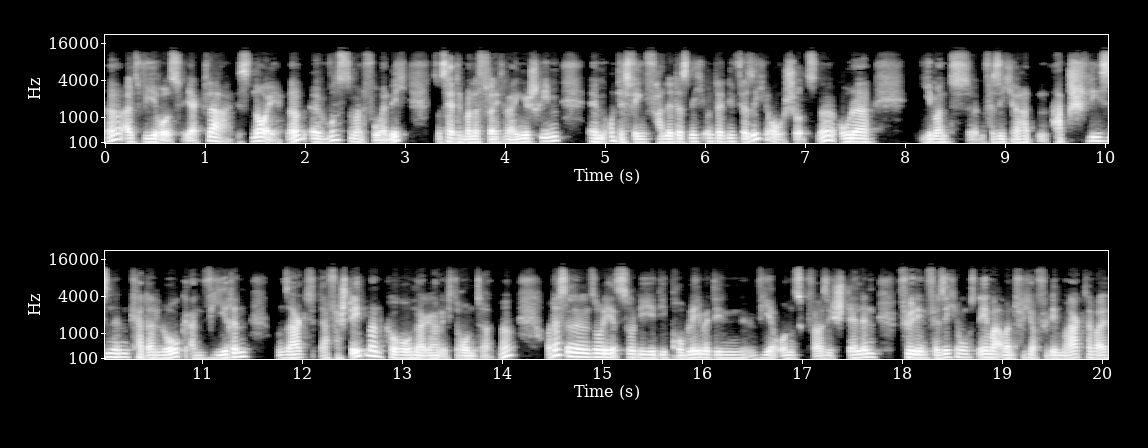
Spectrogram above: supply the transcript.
ne, als Virus. Ja klar, ist neu, ne? äh, wusste man vorher nicht, sonst hätte man das vielleicht reingeschrieben ähm, und deswegen falle das nicht unter den Versicherungsschutz. Ne? Oder jemand, ein Versicherer hat einen abschließenden Katalog an Viren und sagt, da versteht man Corona gar nicht drunter. Ne? Und das sind dann so jetzt so die, die Probleme, denen wir uns quasi stellen für den Versicherungsnehmer, aber natürlich auch für den Makler, weil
